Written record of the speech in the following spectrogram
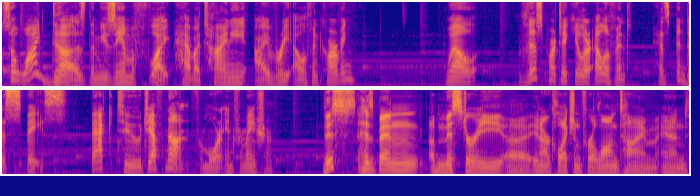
So, why does the Museum of Flight have a tiny ivory elephant carving? Well, this particular elephant has been to space. Back to Jeff Nunn for more information. This has been a mystery uh, in our collection for a long time, and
